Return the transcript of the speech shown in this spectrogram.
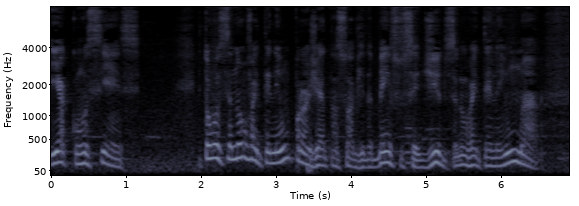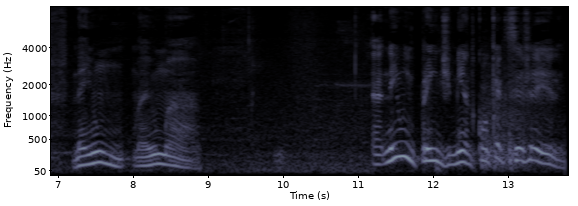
e a consciência. Então você não vai ter nenhum projeto na sua vida bem sucedido, você não vai ter nenhuma. nenhum, nenhuma é, nenhum empreendimento, qualquer que seja ele.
